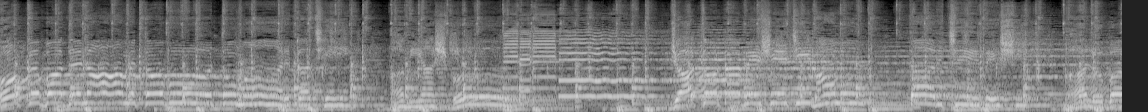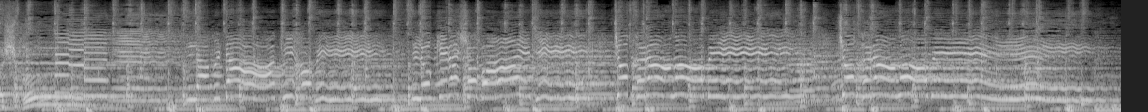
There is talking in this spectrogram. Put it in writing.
Okay বদনাম তবু তোমার কাছে আমি আসব। যতটা বেশেছি ভালো তার চেয়ে বেশি ভালোবাসবো।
